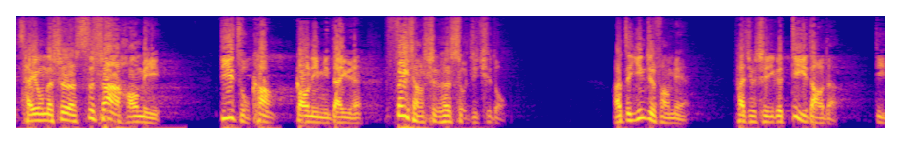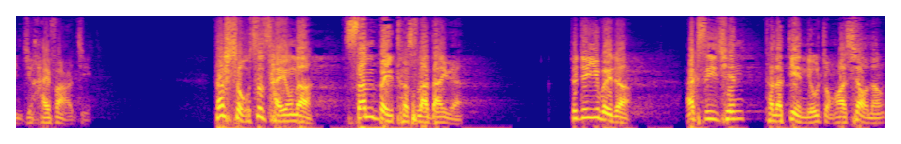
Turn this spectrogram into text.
采用的是四十二毫米低阻抗高灵敏单元，非常适合手机驱动；而在音质方面，它就是一个地道的顶级 HiFi 耳机，它首次采用了三倍特斯拉单元，这就意味着 X 一千它的电流转化效能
